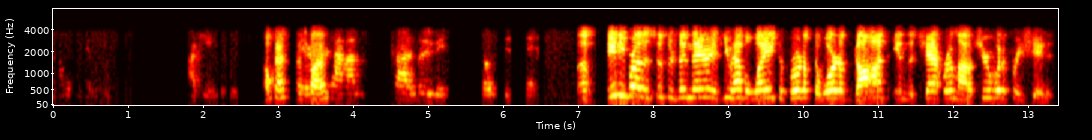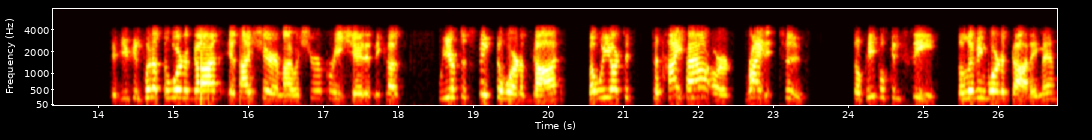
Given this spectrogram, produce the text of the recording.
Okay, that's fine. Uh, any brothers and sisters in there, if you have a way to put up the Word of God in the chat room, I sure would appreciate it. If you can put up the Word of God as I share them, I would sure appreciate it because we are to speak the Word of God, but we are to, to type out or write it too, so people can see the living Word of God. Amen.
